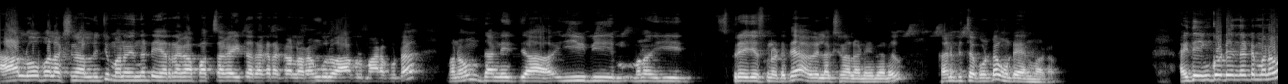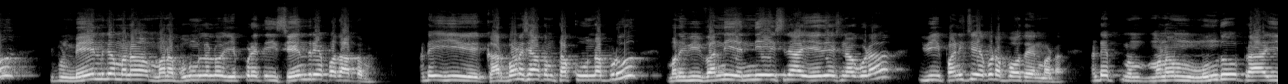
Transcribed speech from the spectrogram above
ఆ లోప లక్షణాల నుంచి మనం ఏంటంటే ఎర్రగా పచ్చగా ఇట్లా రకరకాల రంగులు ఆకులు మారకుండా మనం దాన్ని ఈ మనం ఈ స్ప్రే చేసుకున్నట్టయితే అవి లక్షణాలు అనేవి కనిపించకుండా ఉంటాయి అన్నమాట అయితే ఇంకోటి ఏంటంటే మనం ఇప్పుడు మెయిన్గా మన మన భూములలో ఎప్పుడైతే ఈ సేంద్రియ పదార్థం అంటే ఈ కర్బన శాతం తక్కువ ఉన్నప్పుడు మనం ఇవన్నీ ఎన్ని వేసినా ఏది వేసినా కూడా ఇవి పని చేయకుండా పోతాయి అన్నమాట అంటే మనం ముందు ప్రా ఈ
